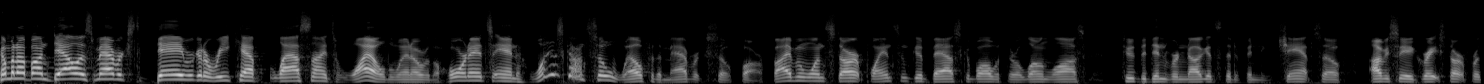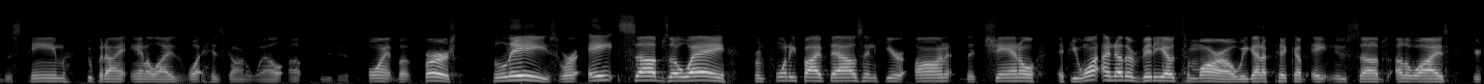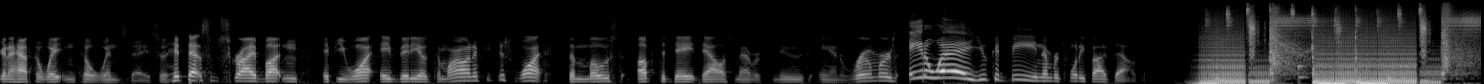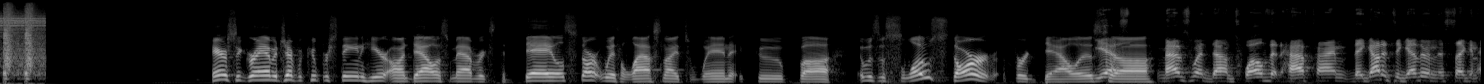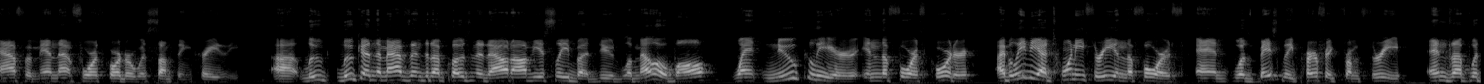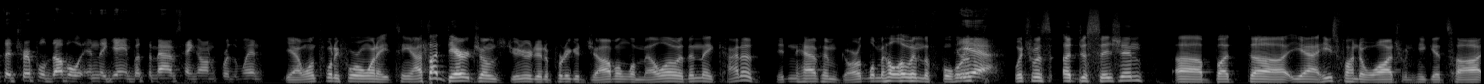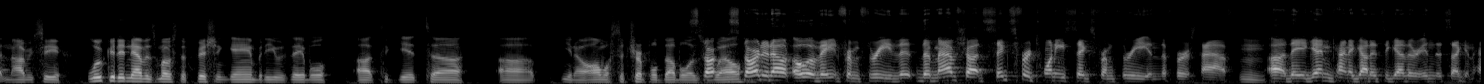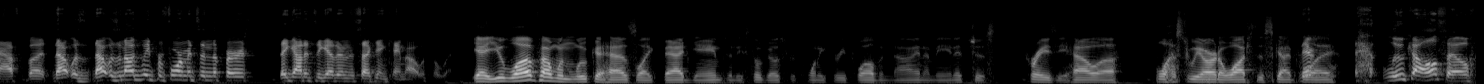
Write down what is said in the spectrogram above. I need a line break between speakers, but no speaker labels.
Coming up on Dallas Mavericks today, we're going to recap last night's wild win over the Hornets and what has gone so well for the Mavericks so far. Five and one start, playing some good basketball with their lone loss to the Denver Nuggets, the defending champ. So obviously a great start for this team. Coop and I analyze what has gone well up to this point. But first, please, we're eight subs away from 25,000 here on the channel. If you want another video tomorrow, we got to pick up eight new subs. Otherwise, you're going to have to wait until Wednesday. So hit that subscribe button if you want a video tomorrow. And if you just want the most up to date Dallas Mavericks news and rumors, eight away, you could be number 25,000. Harrison Graham and Jeffrey Cooperstein here on Dallas Mavericks today. Let's start with last night's win, Coop. Uh, it was a slow start for Dallas.
Yes,
uh,
Mavs went down 12 at halftime. They got it together in the second half, but man, that fourth quarter was something crazy. Uh, Luke, Luka and the Mavs ended up closing it out, obviously, but dude, LaMelo Ball went nuclear in the fourth quarter. I believe he had 23 in the fourth and was basically perfect from three ends up with the triple double in the game, but the Mavs hang on for the win.
Yeah, 124 118. I thought Derrick Jones Jr. did a pretty good job on LaMelo, and then they kind of didn't have him guard LaMelo in the fourth,
Yeah.
which was a decision. Uh, but uh, yeah, he's fun to watch when he gets hot, and obviously Luka didn't have his most efficient game, but he was able uh, to get uh, uh, you know almost a triple double as
Start,
well.
Started out 0 of 8 from three. The, the Mavs shot 6 for 26 from three in the first half.
Mm.
Uh, they again kind of got it together in the second half, but that was that was an ugly performance in the first. They got it together in the second, came out with the win.
Yeah, you love how when Luka has like bad games and he still goes for 23, 12, and 9. I mean, it's just crazy how uh, blessed we are to watch this guy play.
Luka also,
